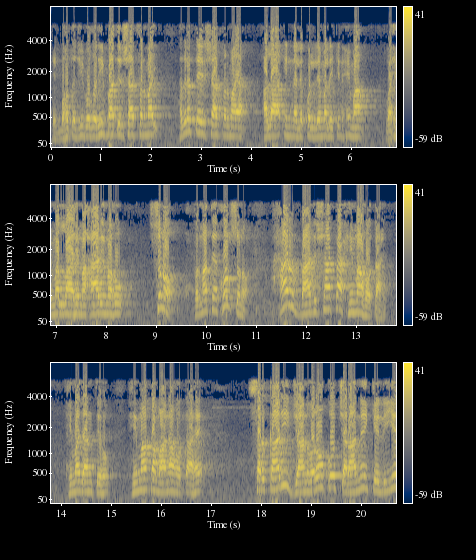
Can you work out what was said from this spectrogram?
ایک بہت عجیب و غریب بات ارشاد فرمائی۔ حضرت نے ارشاد فرمایا اللہ ان لکل ملکن ہما وحم اللہ محاری مہو سنو، فرماتے ہیں، خوب سنو۔ ہر بادشاہ کا ہما ہوتا ہے۔ ہما جانتے ہو۔ ہما کا معنی ہوتا ہے، سرکاری جانوروں کو چرانے کے لیے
